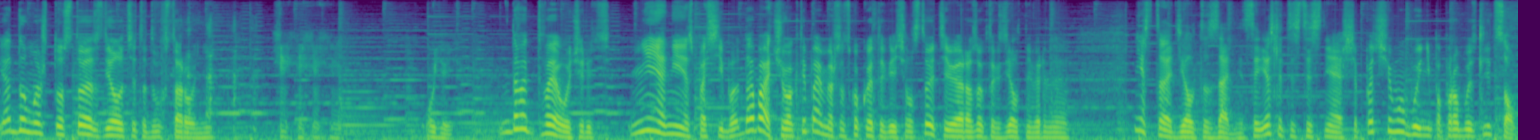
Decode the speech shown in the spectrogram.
Я думаю, что стоит сделать это двухсторонний. Ой-ой. Давай твоя очередь. Не, не, спасибо. Давай, чувак, ты поймешь, насколько это весело. Стоит тебе разок так сделать, наверное. Не стоит делать это задницей, если ты стесняешься. Почему бы и не попробовать с лицом?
